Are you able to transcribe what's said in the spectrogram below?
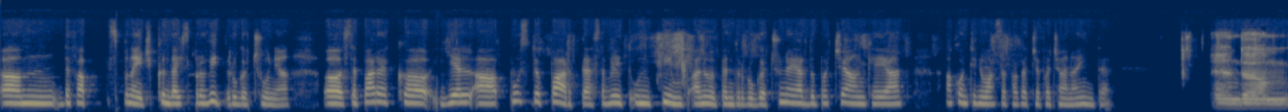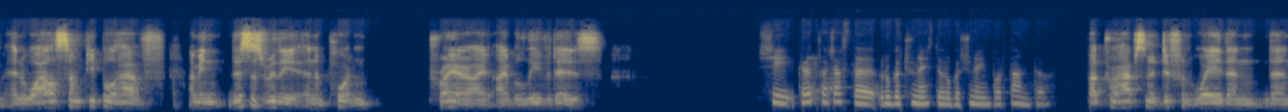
um, de fapt, spune aici, când ai sprăvit rugăciunea, uh, se pare că el a pus deoparte, a stabilit un timp anume pentru rugăciune, iar după ce a încheiat, a continuat să facă ce făcea înainte. And um, and while some people have, I mean, this is really an important prayer. I, I believe it is. Și cred că această rugăciune este o rugăciune importantă, but perhaps in a different way than than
